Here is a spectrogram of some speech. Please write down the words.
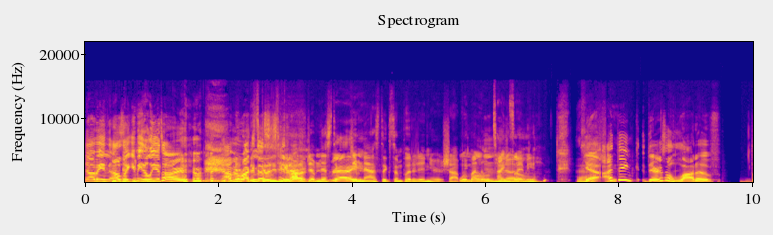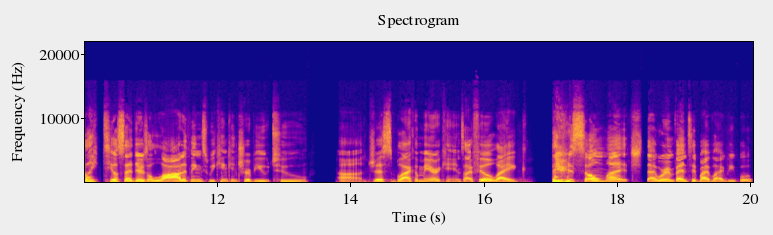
what I mean, I was like, you mean a leotard? I've been rocking that because since you took it out of kindergarten. gymnastic, Right. gymnastics and put it in your shopping With my mall, little You know what I mean? Yeah, I think there's a lot of like Teal said, there's a lot of things we can contribute to uh just black Americans. I feel like there's so much that were invented by black people.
